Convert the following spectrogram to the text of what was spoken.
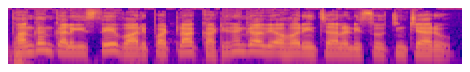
భంగం కలిగిస్తే వారి పట్ల కఠినంగా వ్యవహరించాలని సూచించారు.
